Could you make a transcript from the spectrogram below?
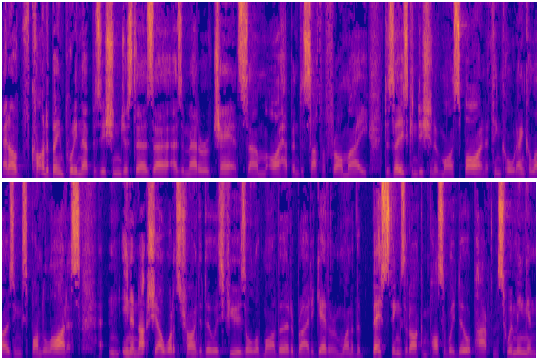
and I've kind of been put in that position just as a, as a matter of chance. Um, I happen to suffer from a disease condition of my spine, a thing called ankylosing spondylitis. In a nutshell, what it's trying to do is fuse all of my vertebrae together. And one of the best things that I can possibly do, apart from swimming and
